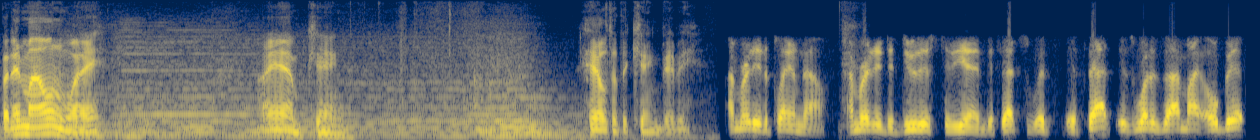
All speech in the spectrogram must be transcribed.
But in my own way, I am king. Hail to the king, baby. I'm ready to play him now. I'm ready to do this to the end. If that's what, if that is what is on my obit,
